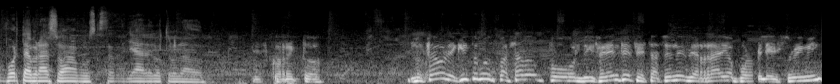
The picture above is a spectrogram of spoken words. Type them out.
Un fuerte abrazo a ambos que están ya del otro lado. Es correcto. Los clavos de Cristo hemos pasado por diferentes estaciones de radio por el streaming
